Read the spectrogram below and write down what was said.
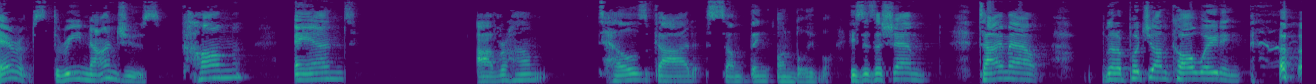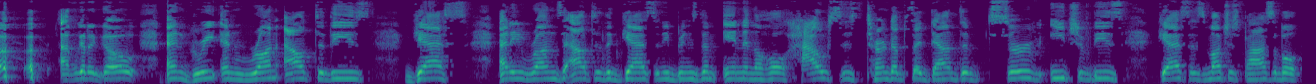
Arabs, three non Jews, come and Avraham tells God something unbelievable. He says, Hashem, time out. I'm going to put you on call waiting. I'm going to go and greet and run out to these guests. And he runs out to the guests and he brings them in, and the whole house is turned upside down to serve each of these guests as much as possible.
